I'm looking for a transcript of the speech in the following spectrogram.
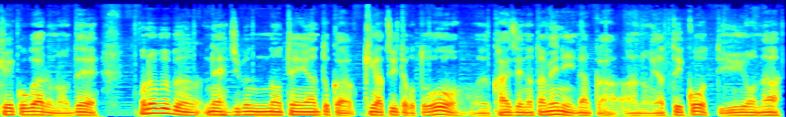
傾向があるので、この部分ね、自分の提案とか気がついたことを改善のためになんかあのやっていこうっていうような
